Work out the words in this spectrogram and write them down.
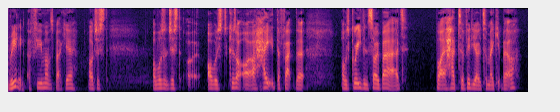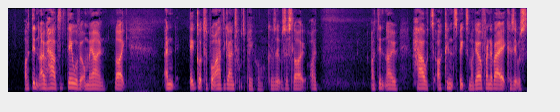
really? a few months back. Yeah, I just, I wasn't just, I, I was because I, I hated the fact that I was grieving so bad, but I had to video to make it better. I didn't know how to deal with it on my own. Like, and it got to the point I had to go and talk to people because it was just like I, I didn't know how to, I couldn't speak to my girlfriend about it because it was.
